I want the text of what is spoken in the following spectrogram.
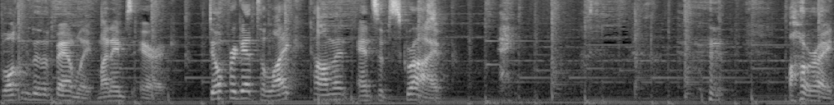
Welcome to the family. My name's Eric. Don't forget to like, comment, and subscribe. Alright,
